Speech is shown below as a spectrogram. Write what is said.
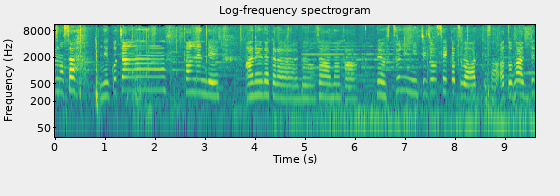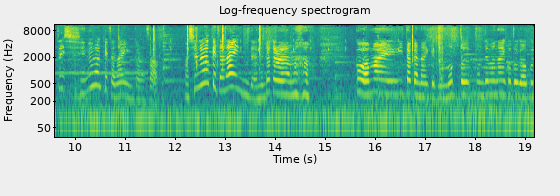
そのさ猫ちゃん関連であれだからでもさなんかでも普通に日常生活はあってさあとまあ別に死ぬわけじゃないからさ、まあ、死ぬわけじゃないんだよね。だからまあ こうあんまり言いたかないけどもっととんでもないことが起こっ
